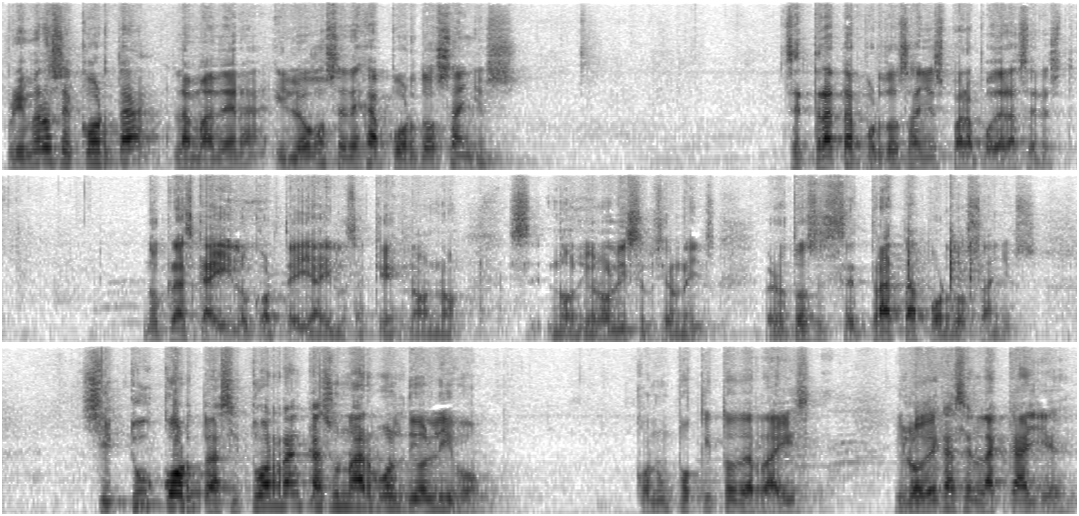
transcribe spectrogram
Primero se corta la madera y luego se deja por dos años. Se trata por dos años para poder hacer esto. No creas que ahí lo corté y ahí lo saqué. No, no. No, yo no lo hice, lo hicieron ellos. Pero entonces se trata por dos años. Si tú cortas, si tú arrancas un árbol de olivo con un poquito de raíz y lo dejas en la calle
